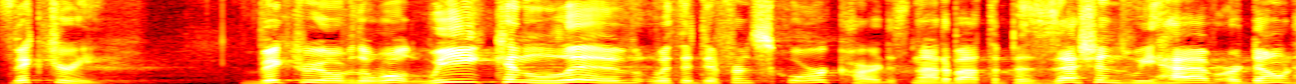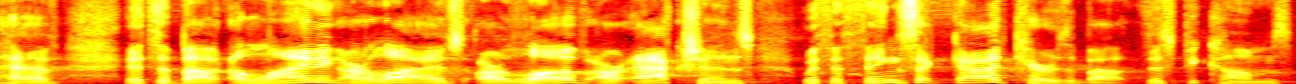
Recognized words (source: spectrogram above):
victory. Victory over the world. We can live with a different scorecard. It's not about the possessions we have or don't have. It's about aligning our lives, our love, our actions with the things that God cares about. This becomes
